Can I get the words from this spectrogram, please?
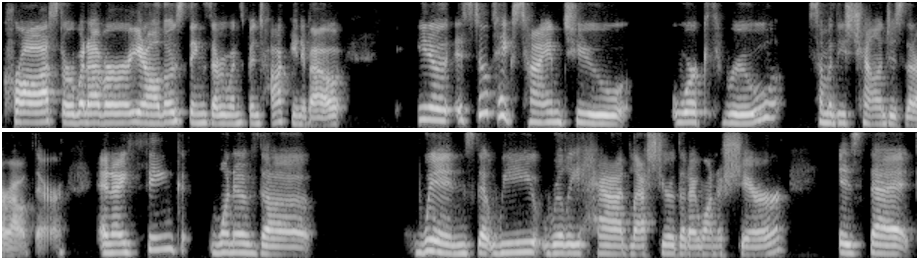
crossed or whatever, you know, all those things everyone's been talking about, you know, it still takes time to work through some of these challenges that are out there. And I think one of the wins that we really had last year that I want to share is that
